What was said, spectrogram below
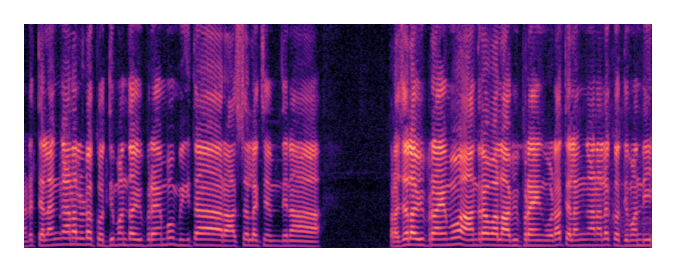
అంటే తెలంగాణలో కూడా కొద్ది మంది అభిప్రాయము మిగతా రాష్ట్రాలకు చెందిన ప్రజల అభిప్రాయము ఆంధ్ర వాళ్ళ అభిప్రాయం కూడా తెలంగాణలో కొద్దిమంది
